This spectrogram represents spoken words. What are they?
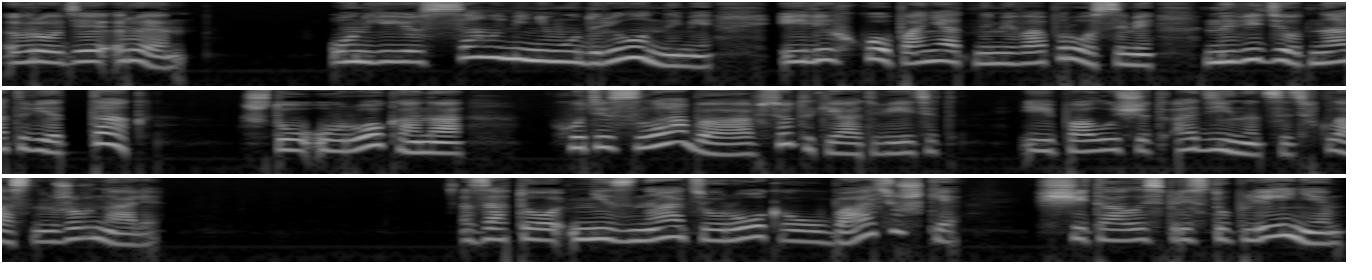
вроде Рен. Он ее самыми немудренными и легко понятными вопросами наведет на ответ так, что урок она, хоть и слабо, а все таки ответит и получит одиннадцать в классном журнале. Зато не знать урока у батюшки считалось преступлением,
